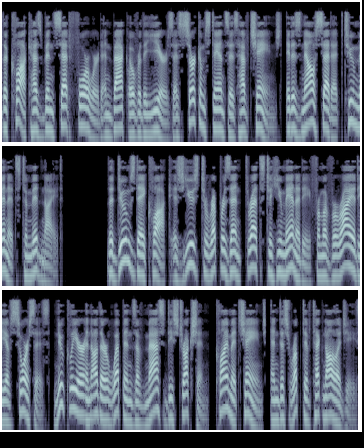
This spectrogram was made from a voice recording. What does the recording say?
The clock has been set forward and back over the years as circumstances have changed, it is now set at 2 minutes to midnight. The doomsday clock is used to represent threats to humanity from a variety of sources, nuclear and other weapons of mass destruction, climate change, and disruptive technologies.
